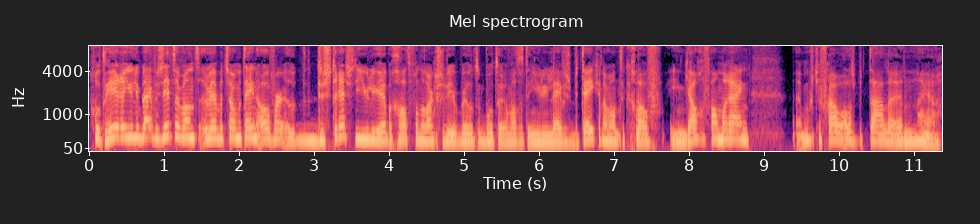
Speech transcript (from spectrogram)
Goed, heren, jullie blijven zitten, want we hebben het zo meteen over de stress die jullie hebben gehad van de langstudeerboete en wat het in jullie levens betekende. Want ik geloof in jouw geval, Marijn, moest je vrouw alles betalen en nou ja.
